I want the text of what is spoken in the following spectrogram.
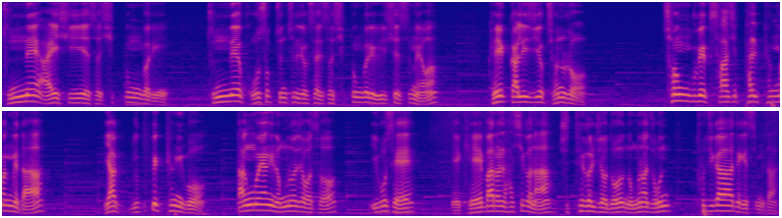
둔내 IC에서 10분 거리, 둔내 고속 전철 역사에서 10분 거리에 위치했으며 계획관리지역 전후로 1948평방미터 약 600평이고 땅 모양이 너무나 좋아서 이곳에 예, 개발을 하시거나 주택을 지어도 너무나 좋은 토지가 되겠습니다.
